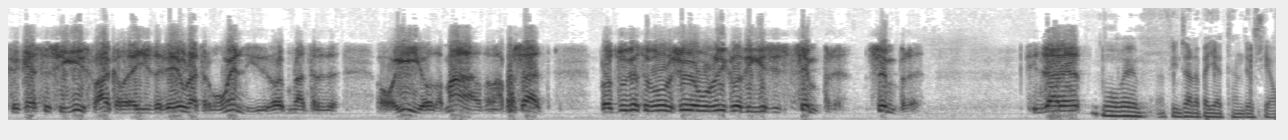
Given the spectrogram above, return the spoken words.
que aquesta sigui, clar, que l'hagis de fer un altre moment, i un altre, o ahir, o demà, o demà passat. Però tu aquesta valoració jo voldria que la tinguessis sempre, sempre. Fins ara, Molt bé. fins ara, Payet, adéu-siau.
